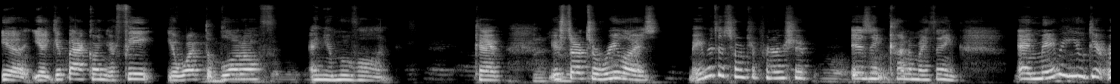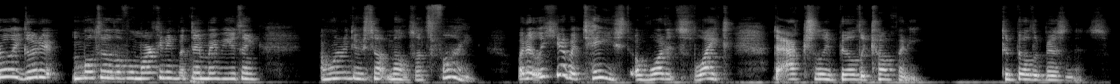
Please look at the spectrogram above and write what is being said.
Yeah, you get back on your feet. You wipe the blood off, and you move on. Okay, you start to realize maybe this entrepreneurship isn't kind of my thing. And maybe you get really good at multi level marketing, but then maybe you think, I want to do something else. That's fine. But at least you have a taste of what it's like to actually build a company, to build a business.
